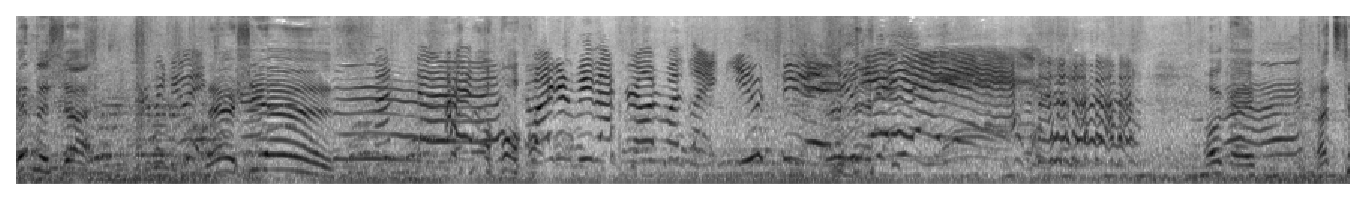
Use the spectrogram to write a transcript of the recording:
Get in the shot. What are we doing? There she is. Am I gonna be that girl? Everyone's like, you too. Yeah. Okay. Let's take.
